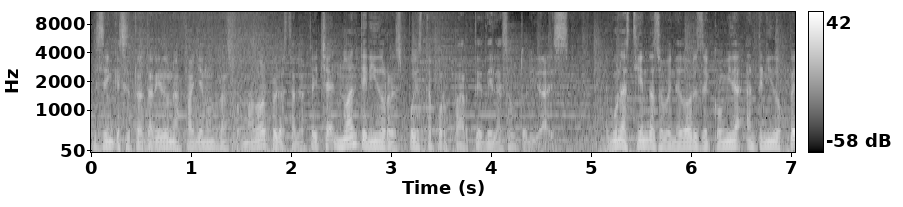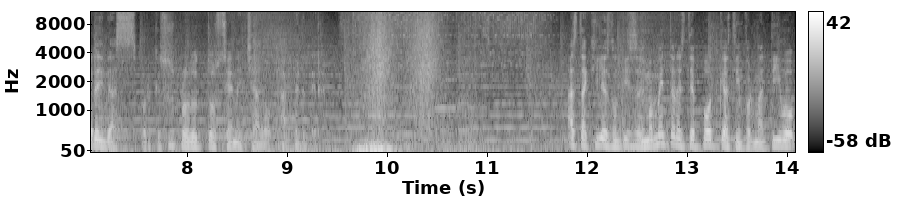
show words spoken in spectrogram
Dicen que se trataría de una falla en un transformador, pero hasta la fecha no han tenido respuesta por parte de las autoridades. Algunas tiendas o vendedores de comida han tenido pérdidas porque sus productos se han echado a perder. Hasta aquí las noticias del momento en este podcast informativo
